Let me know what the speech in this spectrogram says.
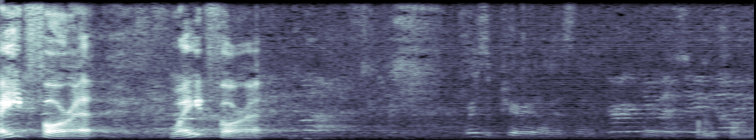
Wait for it. Wait for it. Where's the period on this thing? One corner.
